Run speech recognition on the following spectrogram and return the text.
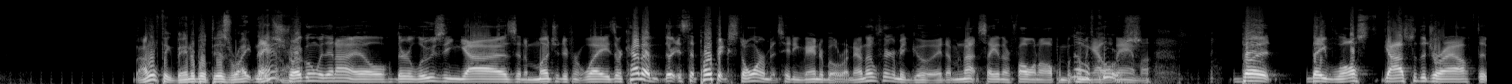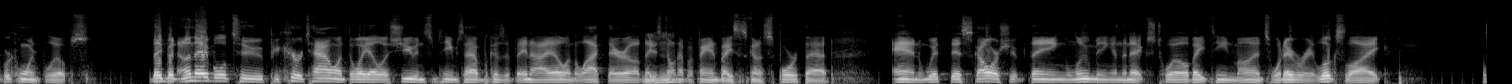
I don't think Vanderbilt is right now. They're struggling with NIL. They're losing guys in a bunch of different ways. They're kind of they're, it's the perfect storm that's hitting Vanderbilt right now. They're going to be good. I'm not saying they're falling off and becoming of. Alabama, but they've lost guys to the draft that were coin flips. they've been unable to procure talent the way LSU and some teams have because of NIL and the lack thereof. They just mm-hmm. don't have a fan base that's going to support that. And with this scholarship thing looming in the next 12, 18 months, whatever it looks like,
